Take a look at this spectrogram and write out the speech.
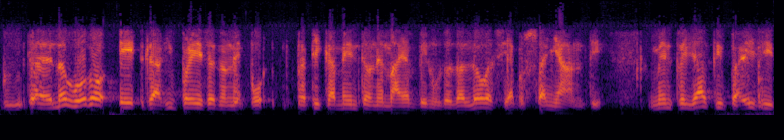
del lavoro e la ripresa non è, praticamente non è mai avvenuto, da allora siamo stagnanti, mentre gli altri paesi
